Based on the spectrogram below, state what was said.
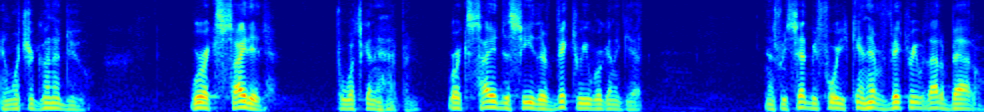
and what you're going to do. We're excited for what's going to happen. We're excited to see the victory we're going to get. As we said before, you can't have a victory without a battle.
